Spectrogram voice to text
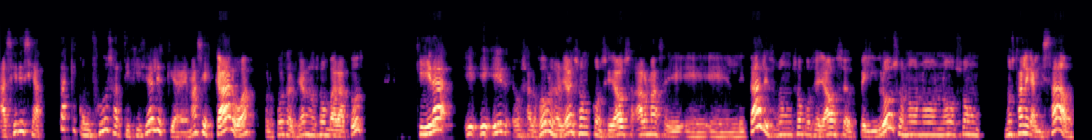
hacer ese ataque con fuegos artificiales, que además es caro, ¿ah? los fuegos artificiales no son baratos, que era, e, e, e, o sea, los fuegos artificiales son considerados armas eh, eh, eh, letales, son, considerados peligrosos, no, no, no, son, no están legalizados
